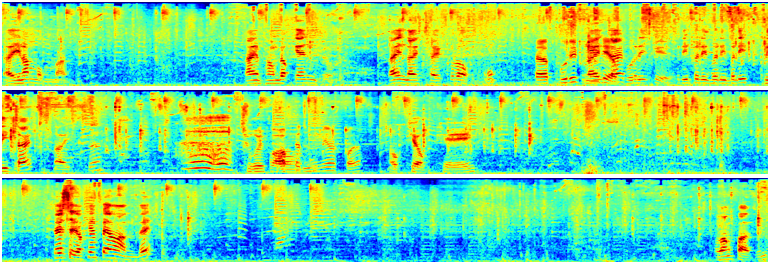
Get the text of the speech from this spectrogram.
라인 한 번만 라인 방벽 깨는 중. 라인 나이스 잘 끌어왔고. 야 불이 라인 필이야 짤 불이 브리 필. 브리 브리 브리 브리 브리 짤? 나이스. 죽을 어, 앞에 뻔. 정리할 거야? 오케이 오케이. 됐어 역행 빼놨는데? 가방 빠짐.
